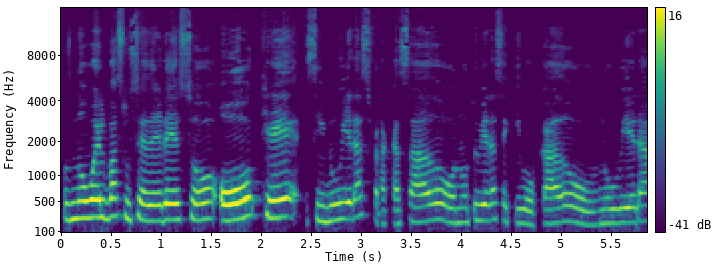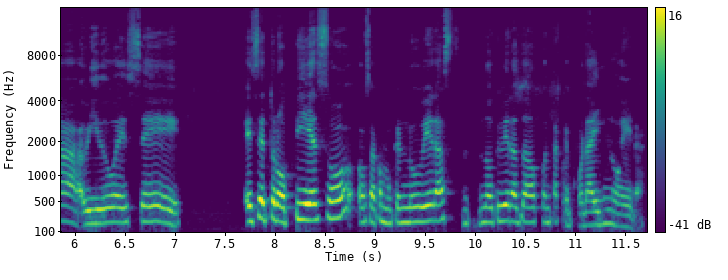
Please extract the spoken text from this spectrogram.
pues no vuelva a suceder eso o que si no hubieras fracasado o no te hubieras equivocado o no hubiera habido ese, ese tropiezo, o sea, como que no, hubieras, no te hubieras dado cuenta que por ahí no era.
